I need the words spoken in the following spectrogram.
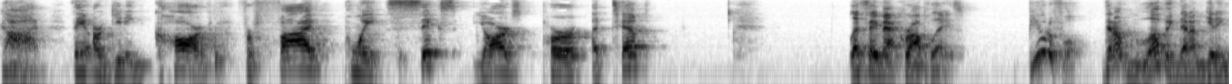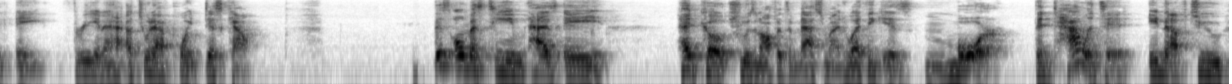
God, they are getting carved for 5.6 yards per attempt. Let's say Matt Corral plays. Beautiful. Then I'm loving that I'm getting a three and a half, a two and a half point discount. This Ole Miss team has a head coach who is an offensive mastermind who I think is more than talented enough to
